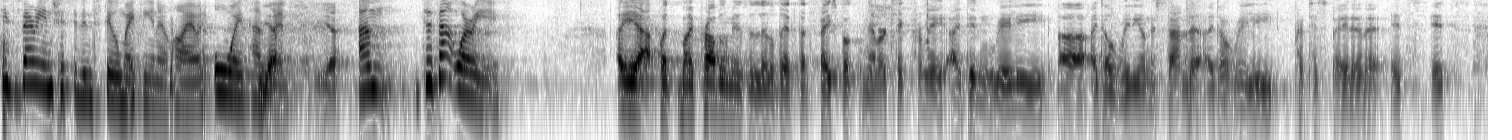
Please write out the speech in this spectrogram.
He's very interested in steel making in Ohio and always has yes, been. Yes, yes. Um, does that worry you? Uh, yeah, but my problem is a little bit that Facebook never clicked for me. I didn't really, uh, I don't really understand it. I don't really participate in it. It's, it's,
